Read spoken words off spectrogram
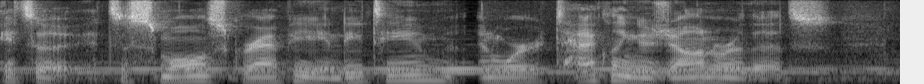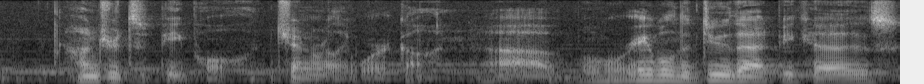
it's a it's a small, scrappy indie team, and we're tackling a genre that's hundreds of people generally work on. Uh, we're able to do that because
